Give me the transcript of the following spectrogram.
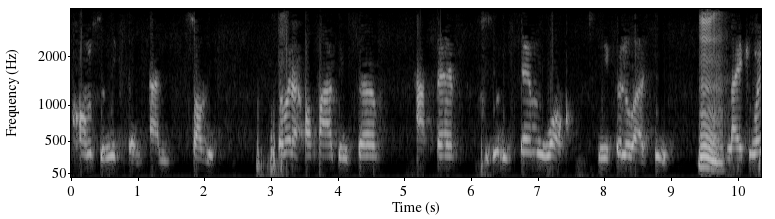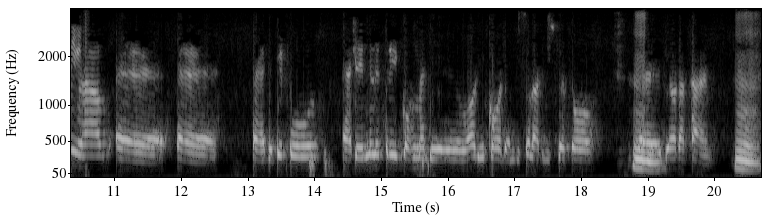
comes to meet them and solve it. Someone that offers himself, herself to do the same work the followers do. Mm. Like when you have uh, uh, uh, the people, uh, the military government, the, what do you call them, the sole administrator, mm. the other time. Mm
